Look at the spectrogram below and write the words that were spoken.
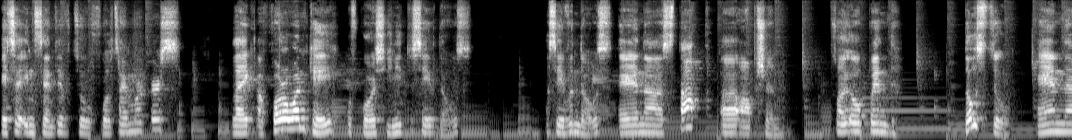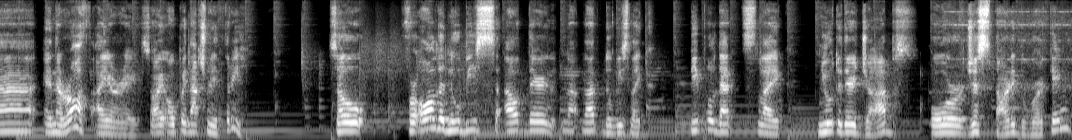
It's an incentive to full-time workers. like a 401k, of course, you need to save those, save on those, and a stock uh, option. So I opened those two, and uh, and a Roth IRA. So I opened actually three. So for all the newbies out there, not not newbies, like people that's like new to their jobs or just started working,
